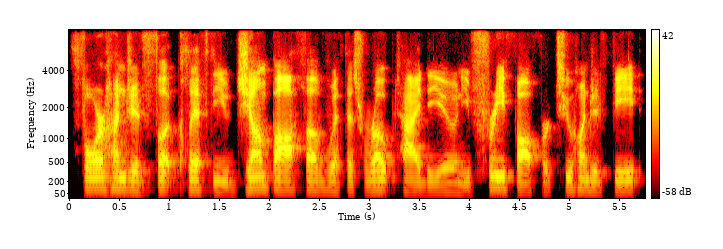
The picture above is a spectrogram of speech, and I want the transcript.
400 foot cliff that you jump off of with this rope tied to you and you free fall for 200 feet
